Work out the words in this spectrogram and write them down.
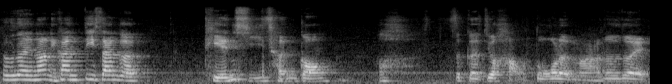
对不对？然后你看第三个填息成功，哦，这个就好多了嘛，对不对？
